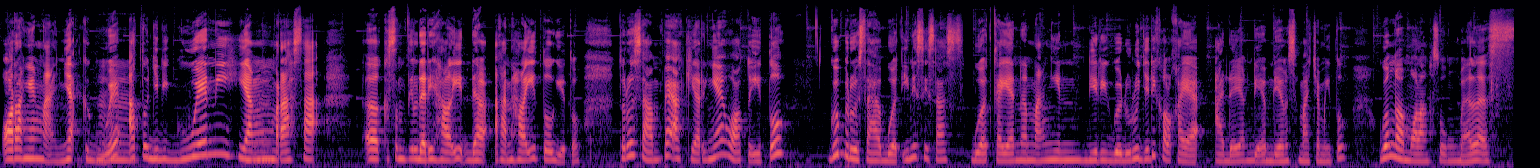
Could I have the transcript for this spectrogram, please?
orang yang nanya ke gue Mm-mm. atau jadi gue nih yang merasa eh, kesentil dari hal akan hal itu gitu. Terus sampai akhirnya waktu itu gue berusaha buat ini sih sas buat kayak nenangin diri gue dulu jadi kalau kayak ada yang dm dm semacam itu gue nggak mau langsung bales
